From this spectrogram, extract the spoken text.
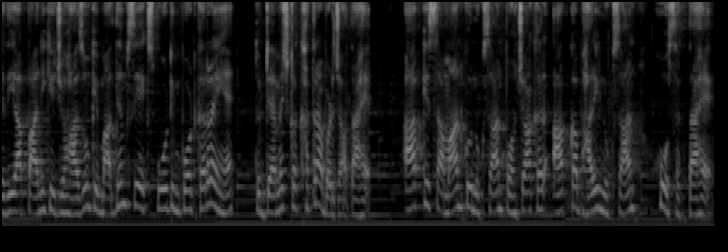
यदि आप पानी के जहाजों के माध्यम से एक्सपोर्ट इम्पोर्ट कर रहे हैं तो डैमेज का खतरा बढ़ जाता है। आपके सामान को नुकसान पहुंचाकर आपका भारी नुकसान हो सकता है।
